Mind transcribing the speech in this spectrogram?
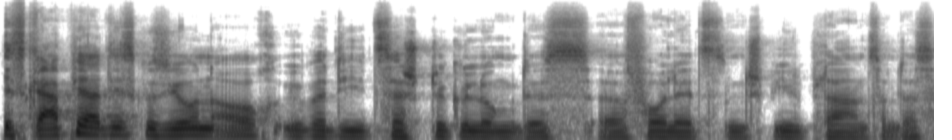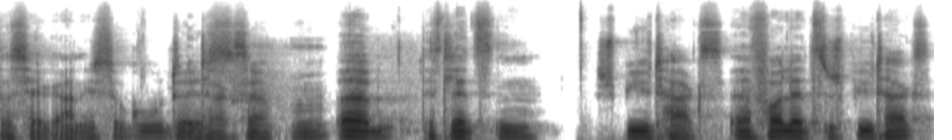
es gab ja Diskussionen auch über die Zerstückelung des äh, vorletzten Spielplans und dass das ja gar nicht so gut ist. Ja. Mhm. äh, des letzten Spieltags, äh, vorletzten Spieltags.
